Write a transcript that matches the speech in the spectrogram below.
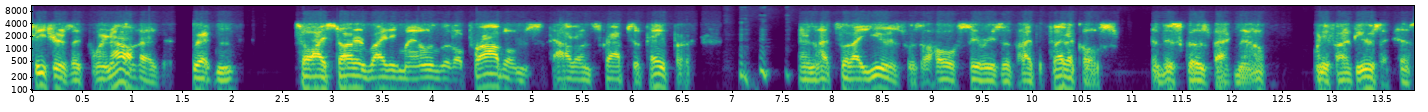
teachers at Cornell had written, so I started writing my own little problems out on scraps of paper, and that's what I used was a whole series of hypotheticals. And this goes back now 25 years, I guess.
